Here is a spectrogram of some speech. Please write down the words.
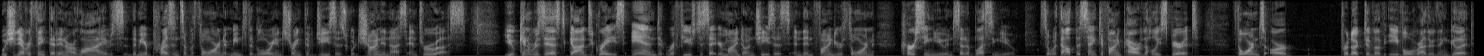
we should never think that in our lives the mere presence of a thorn means the glory and strength of Jesus would shine in us and through us. You can resist God's grace and refuse to set your mind on Jesus and then find your thorn cursing you instead of blessing you. So without the sanctifying power of the Holy Spirit, thorns are productive of evil rather than good.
